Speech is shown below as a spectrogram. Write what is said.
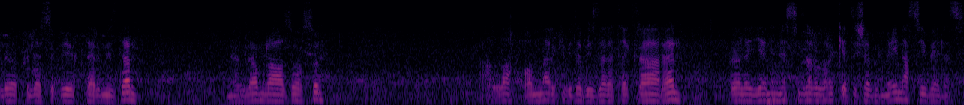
Eli öpülesi büyüklerimizden Mevlam razı olsun. Allah onlar gibi de bizlere tekraren böyle yeni nesiller olarak yetişebilmeyi nasip eylesin.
